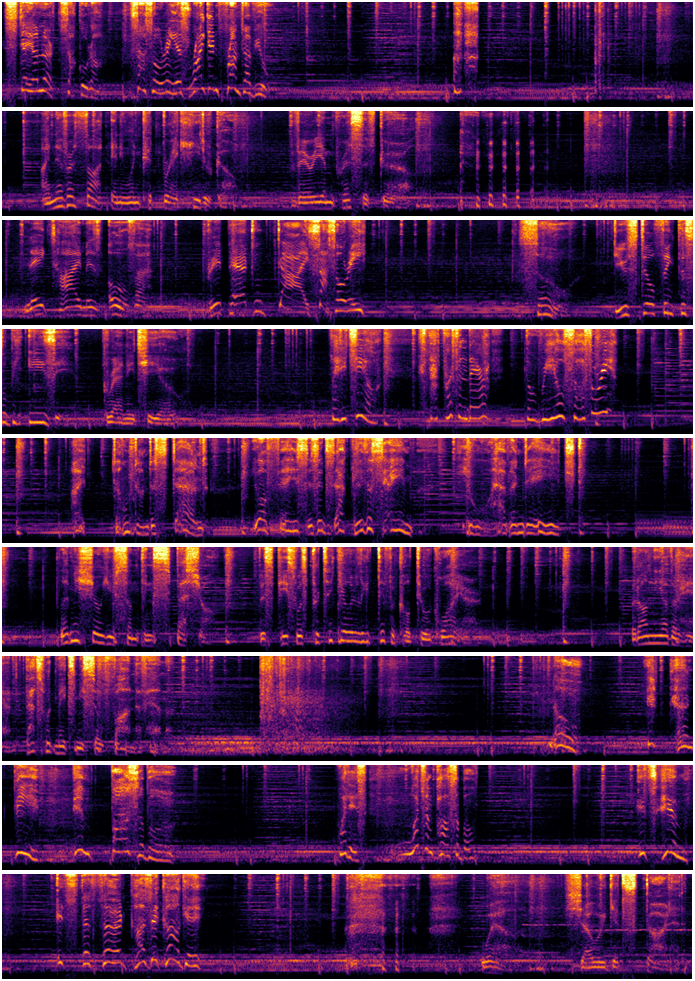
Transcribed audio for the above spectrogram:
Stay alert, Sakura. Sasori is right in front of you. I never thought anyone could break Hiruko. Very impressive girl. Playtime is over. Prepare to die, Sasori! So, do you still think this'll be easy, Granny Chiyo? Lady Chiyo, is that person there the real Sasori? I don't understand. Your face is exactly the same. You haven't aged. Let me show you something special. This piece was particularly difficult to acquire. But on the other hand, that's what makes me so fond of him. No, it can't be. Impossible. What is? What's impossible? It's him. It's the third Kazekage. Well, shall we get started?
